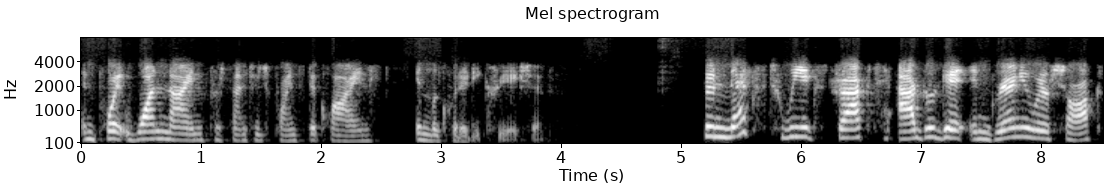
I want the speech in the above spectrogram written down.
and 0.19 percentage points decline in liquidity creation. So next, we extract aggregate and granular shocks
